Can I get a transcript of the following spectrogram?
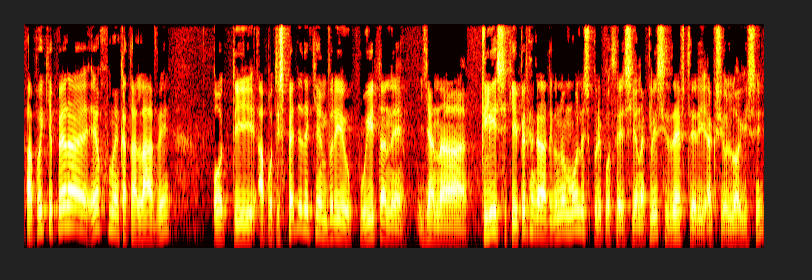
Από εκεί και πέρα έχουμε καταλάβει ότι από τις 5 Δεκεμβρίου που ήταν για να κλείσει και υπήρχαν κατά τη γνώμη μου όλες οι προϋποθέσεις για να κλείσει η δεύτερη αξιολόγηση,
